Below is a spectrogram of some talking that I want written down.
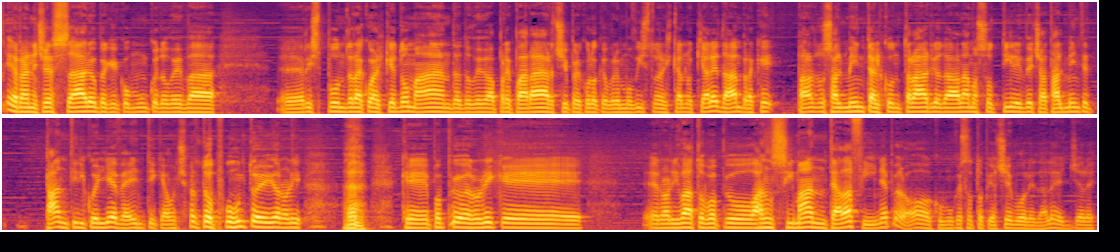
Era necessario perché comunque doveva eh, rispondere a qualche domanda doveva prepararci per quello che avremmo visto nel cannocchiale d'ambra che paradossalmente al contrario della lama sottile invece ha talmente tanti di quegli eventi che a un certo punto io ero lì eh, che proprio ero lì che ero arrivato proprio ansimante alla fine, però comunque è stato piacevole da leggere.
